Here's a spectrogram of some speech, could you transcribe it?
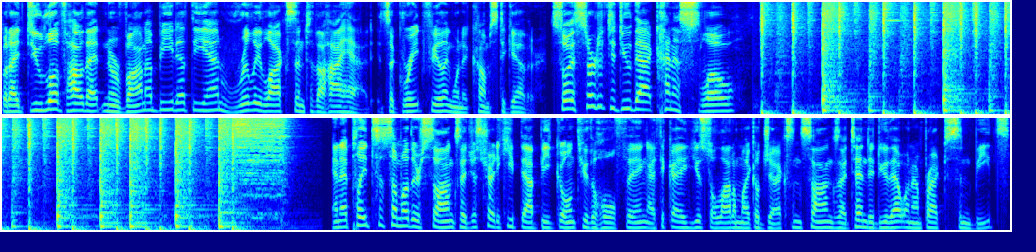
But I do love how that Nirvana beat at the end really locks into the hi hat. It's a great feeling when it comes together. So I started to do that kind of slow. And I played to some other songs. I just try to keep that beat going through the whole thing. I think I used a lot of Michael Jackson songs. I tend to do that when I'm practicing beats.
